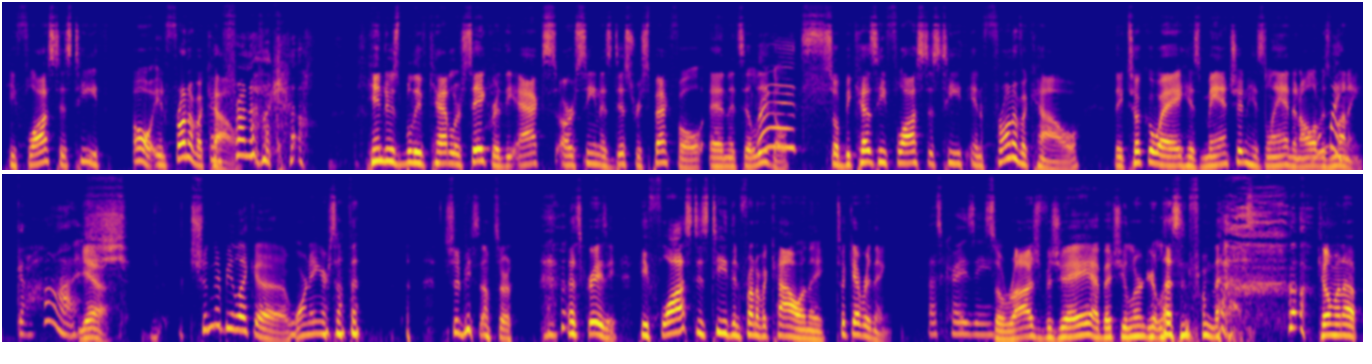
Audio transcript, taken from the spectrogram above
He flossed his teeth. Oh, in front of a cow. In front of a cow. Hindus believe cattle are sacred. The acts are seen as disrespectful and it's illegal. What? So because he flossed his teeth in front of a cow, they took away his mansion, his land, and all of oh his oh my money. Gosh. Yeah. Shouldn't there be like a warning or something? Should be some sort of. That's crazy. He flossed his teeth in front of a cow and they took everything. That's crazy. So Raj Vijay, I bet you learned your lesson from that. Coming up,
